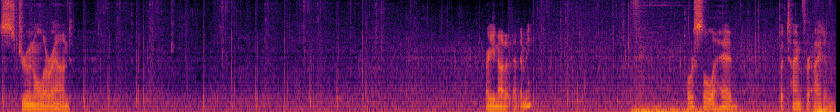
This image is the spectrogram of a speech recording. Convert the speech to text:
strewn all around. Are you not an enemy? Poor soul ahead, but time for item.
